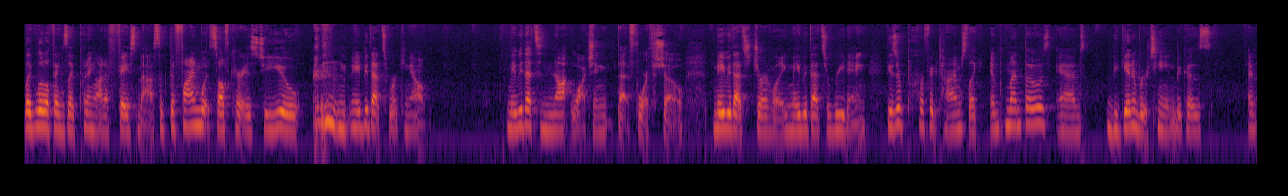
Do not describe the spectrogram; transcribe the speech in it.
like little things like putting on a face mask. Like, define what self care is to you. Maybe that's working out. Maybe that's not watching that fourth show. Maybe that's journaling. Maybe that's reading. These are perfect times to like implement those and begin a routine because in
